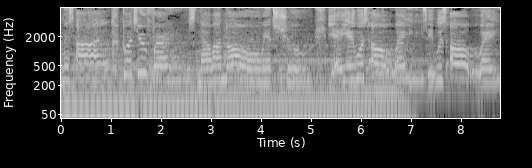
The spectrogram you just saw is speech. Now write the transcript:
Promise I'll put you first. Now I know it's true. Yeah, it was always, it was always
